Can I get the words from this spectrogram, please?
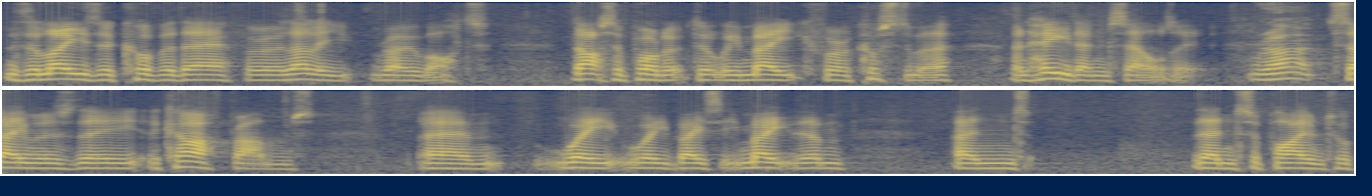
There's a laser cover there for a Lely robot. That's a product that we make for a customer and he then sells it. Right. Same as the, the calf prams. Um, we, we basically make them and then supply them to,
